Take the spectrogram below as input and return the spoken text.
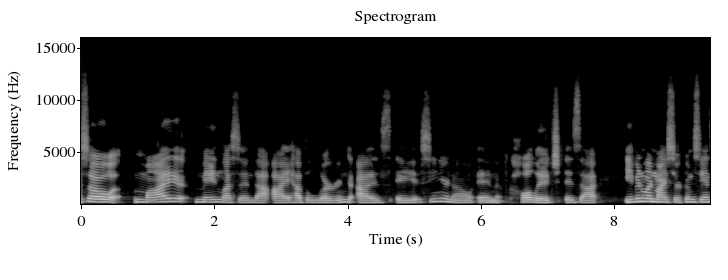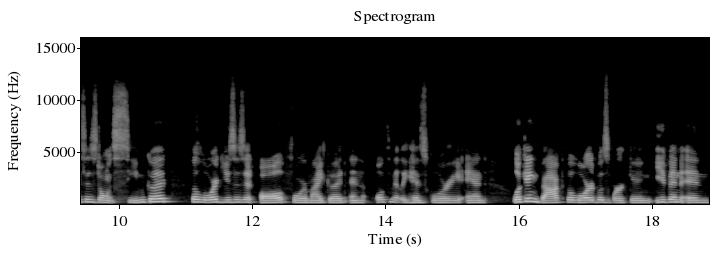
So my main lesson that I have learned as a senior now in college is that even when my circumstances don't seem good, the Lord uses it all for my good and ultimately His glory. And looking back, the Lord was working even in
